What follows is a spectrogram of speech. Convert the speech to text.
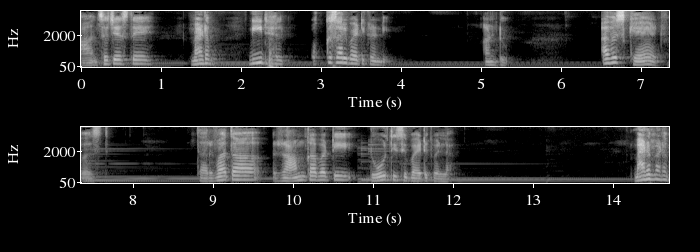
ఆన్సర్ చేస్తే మేడం నీడ్ హెల్ప్ ఒక్కసారి బయటికి రండి. అంటూ. ఐ వాజ్ కేర్డ్ ఫస్ట్ తర్వాత రామ్ కాబట్టి డోర్ తీసి బయటకు వెళ్ళా. మేడం మేడం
